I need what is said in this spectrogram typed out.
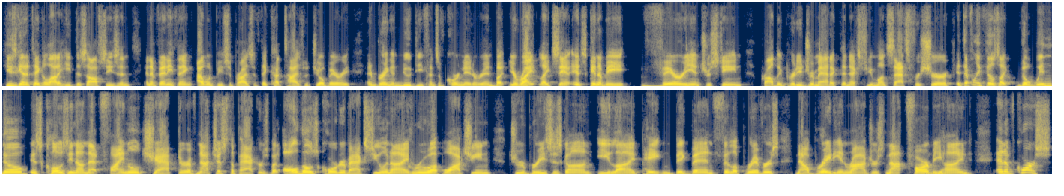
he's going to take a lot of heat this offseason. And if anything, I wouldn't be surprised if they cut ties with Joe Barry and bring a new defensive coordinator in. But you're right. Like Sam, it's going to be very interesting, probably pretty dramatic the next few months. That's for sure. It definitely feels like the window is closing on that final chapter of not just the Packers, but all those quarterbacks you and I grew up watching. Drew Brees is gone, Eli, Peyton, Big Ben, Philip Rivers, now Brady and Rodgers, not far mm-hmm. behind. And of course,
